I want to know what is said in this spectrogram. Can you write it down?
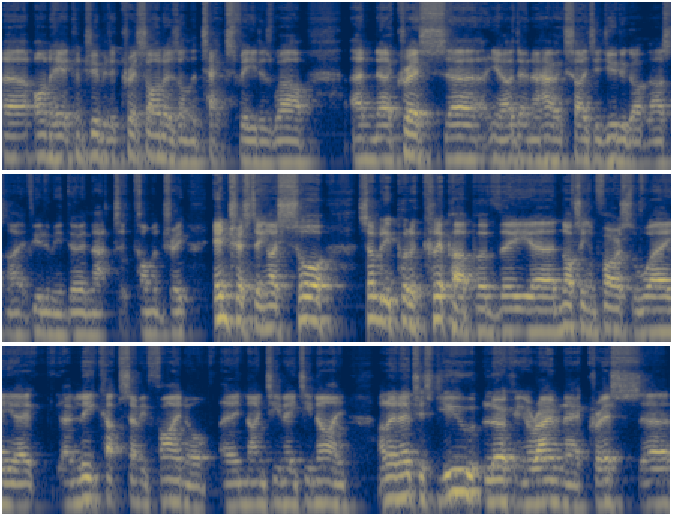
uh, on here contributor Chris Honor's on the text feed as well and uh, Chris, uh, you know, I don't know how excited you'd have got last night if you'd have been doing that commentary. Interesting. I saw somebody put a clip up of the uh, Nottingham Forest away uh, League Cup semi final in 1989. And I noticed you lurking around there, Chris, uh,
